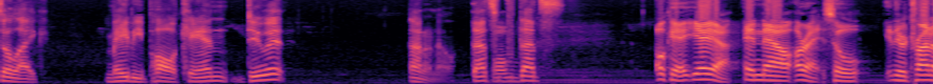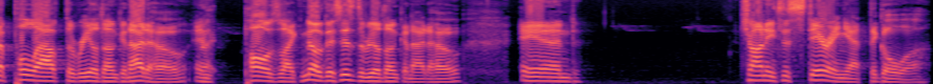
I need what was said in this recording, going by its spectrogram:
So like maybe Paul can do it. I don't know. That's Well- that's Okay, yeah, yeah. And now, all right, so they're trying to pull out the real Duncan Idaho, and Right. Paul's like, no, this is the real Duncan Idaho. And Chani's just staring at the Ghola,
